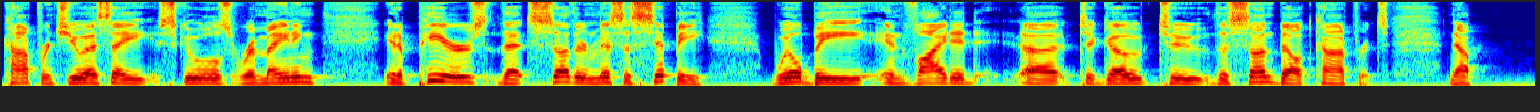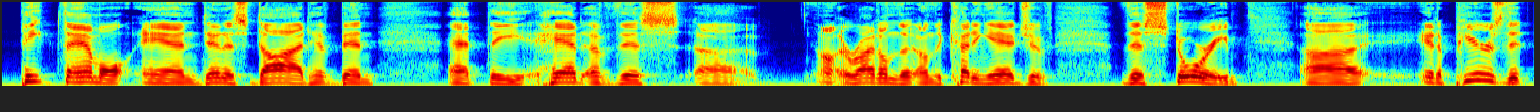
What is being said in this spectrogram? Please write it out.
Conference USA schools remaining. It appears that Southern Mississippi will be invited uh, to go to the Sun Belt Conference. Now, Pete Thamel and Dennis Dodd have been at the head of this, uh, right on the on the cutting edge of this story. Uh, it appears that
